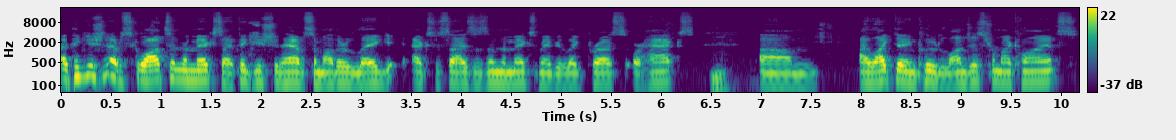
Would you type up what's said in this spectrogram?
I think you should have squats in the mix. I think you should have some other leg exercises in the mix, maybe leg press or hacks. Mm. Um, I like to include lunges for my clients.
